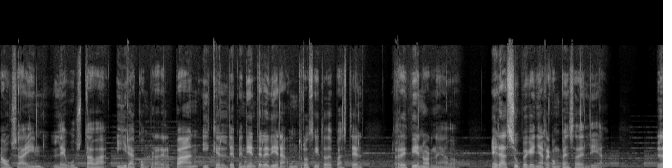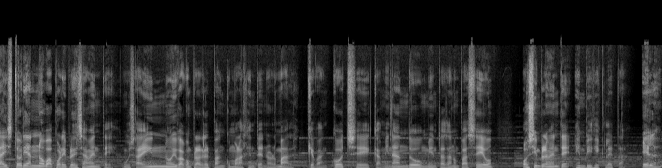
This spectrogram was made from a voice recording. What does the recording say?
a Usain le gustaba ir a comprar el pan y que el dependiente le diera un trocito de pastel recién horneado. Era su pequeña recompensa del día. La historia no va por ahí precisamente. Usain no iba a comprar el pan como la gente normal, que va en coche, caminando, mientras dan un paseo o simplemente en bicicleta. Él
